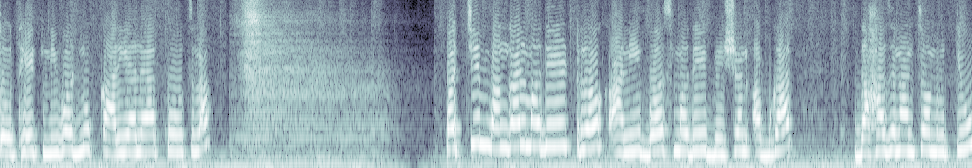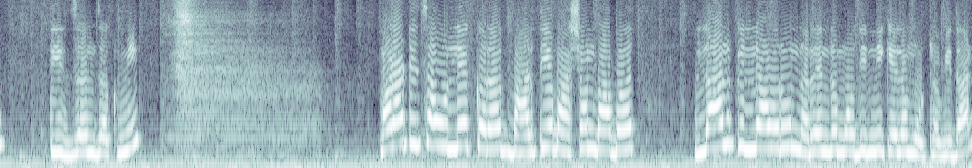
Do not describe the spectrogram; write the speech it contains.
तो थेट निवडणूक कार्यालयात पोहोचला. पश्चिम बंगालमध्ये ट्रक आणि बसमध्ये भीषण अपघात. दहा जणांचा मृत्यू तीस जण जखमी. मराठीचा उल्लेख करत भारतीय भाषांबाबत लाल किल्ल्यावरून नरेंद्र मोदींनी केलं मोठं विधान.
